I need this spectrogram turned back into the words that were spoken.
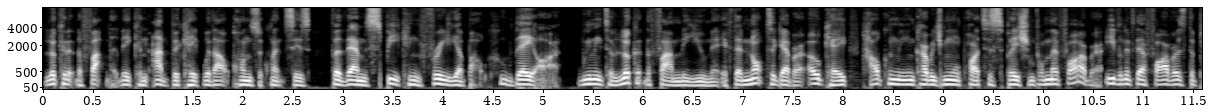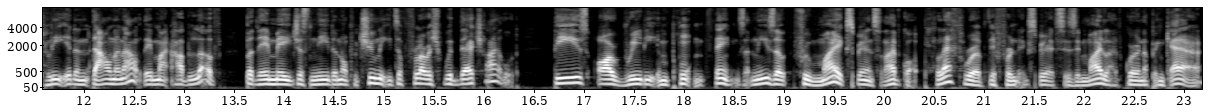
looking at the fact that they can advocate without consequences for them speaking freely about who they are. We need to look at the family unit. If they're not together, okay, how can we encourage more participation from their father? Even if their father is depleted and down and out, they might have love, but they may just need an opportunity to flourish with their child. These are really important things. And these are through my experience, and I've got a plethora of different experiences in my life growing up in care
